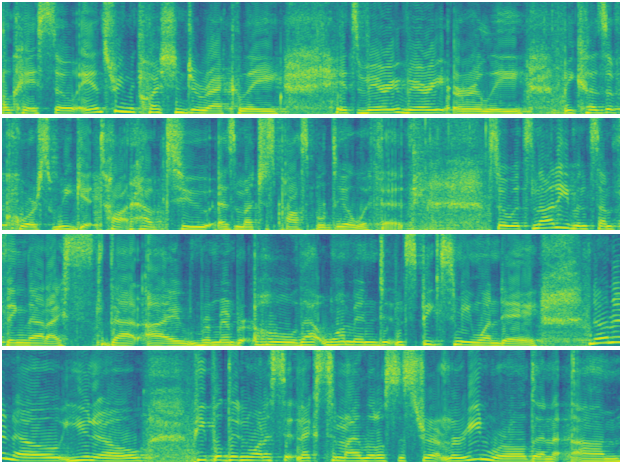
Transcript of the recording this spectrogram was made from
okay, so answering the question directly, it's very very early because of course we get taught how to as much as possible deal with it. So it's not even something that I that I remember. Oh, that woman didn't speak to me one day. No, no, no. You know, people didn't want to sit next to my little sister at Marine World and um,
